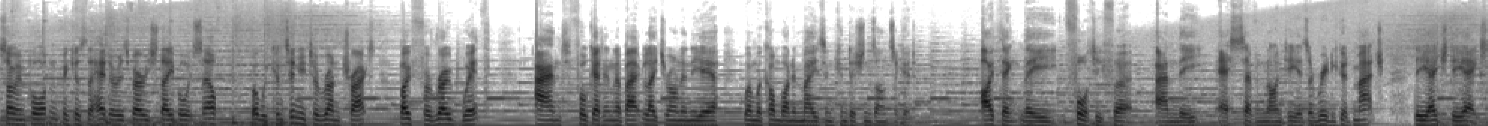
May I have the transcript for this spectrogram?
so important because the header is very stable itself, but we continue to run tracks both for road width and for getting about later on in the year when we're combining maize and conditions aren't so good. I think the 40 foot and the S790 is a really good match. The HDX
